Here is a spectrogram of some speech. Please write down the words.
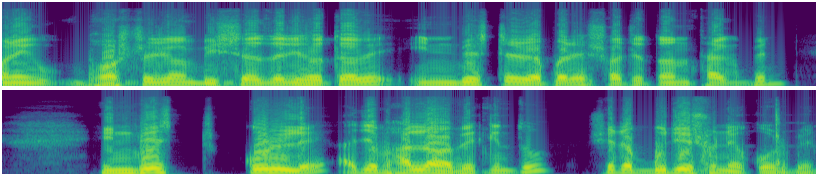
অনেক ভ্রষ্ট যেমন বিশ্বাসদারি হতে হবে। ইনভেস্টের ব্যাপারে সচেতন থাকবেন। ইনভেস্ট করলে আজ ভালো হবে, কিন্তু সেটা বুঝে শুনে করবেন।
